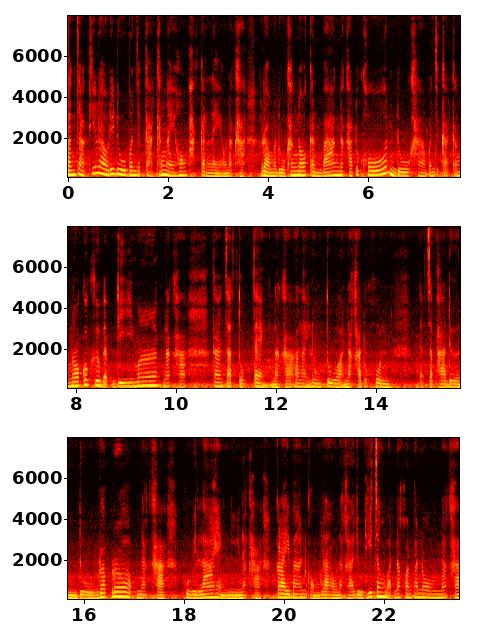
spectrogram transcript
หลังจากที่เราได้ดูบรรยากาศข้างในห้องพักกันแล้วนะคะ เรามาดูข้างนอกกันบ้างนะคะ ทุกคนดูค่ะบรรยากาศข้างนอกก็คือแบบดีมากนะคะ การจัดตกแต่งนะคะอะไรลงตัวนะคะ ทุกคน จะพาเดินดูรอบๆนะคะภูวิลล่าแห่งนี้นะคะ ไกลบ้านของเรานะคะ อยู่ที่จังหวัดนครพนมนะคะ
